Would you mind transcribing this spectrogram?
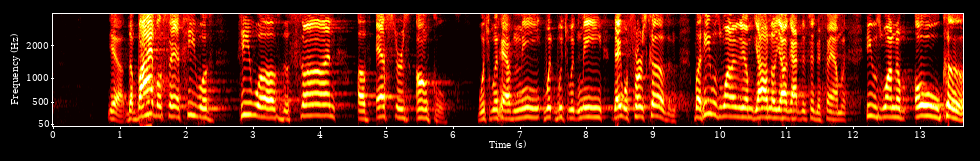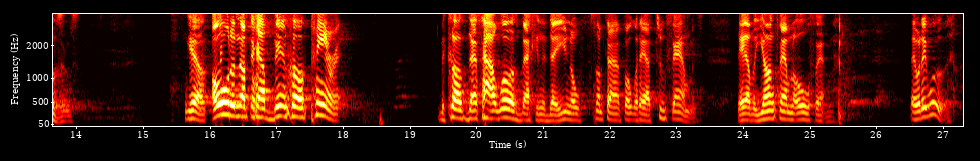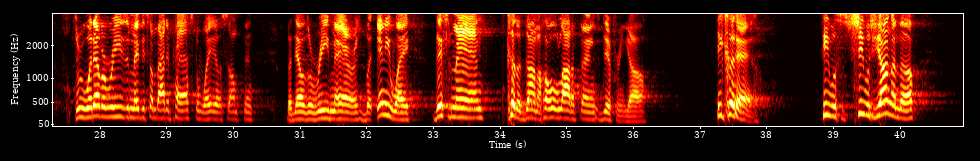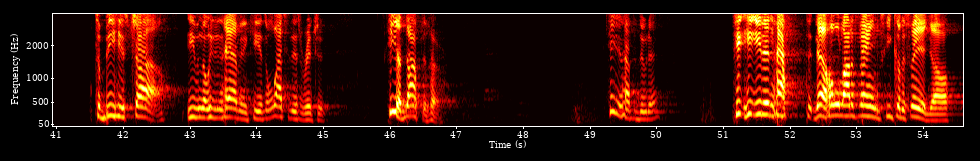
Yeah, the Bible says he was he was the son of Esther's uncle, which would have mean which would mean they were first cousins. But he was one of them. Y'all know y'all got this in the family. He was one of them old cousins. Yeah, old enough to have been her parent because that's how it was back in the day. You know, sometimes folk would have two families. They have a young family, an old family. Well, they would. Through whatever reason, maybe somebody passed away or something, but there was a remarriage. But anyway, this man could have done a whole lot of things different, y'all. He could have. He was, she was young enough to be his child, even though he didn't have any kids. And watch this, Richard. He adopted her. He didn't have to do that. He, he, he didn't have to, there are a whole lot of things he could have said, y'all.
